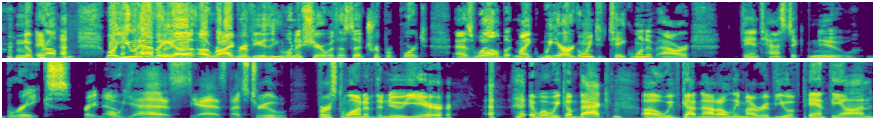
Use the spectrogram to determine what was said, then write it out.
no problem. Well, you have a, uh, a ride review that you want to share with us, a trip report as well. But Mike, we are going to take one of our fantastic new breaks right now. Oh yes, yes, that's true. First one of the new year. and when we come back, uh, we've got not only my review of Pantheon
